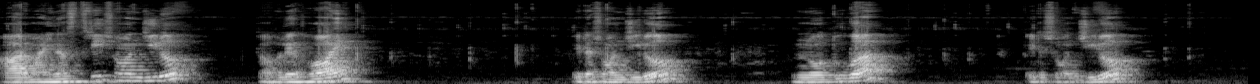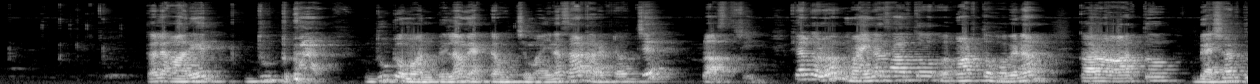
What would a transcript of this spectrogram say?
r minus three সমান জিরো তাহলে হয় এটা সমান জিরো নতুবা এটা সমান জিরো তাহলে আর এর দুটো দুটো মান পেলাম, একটা হচ্ছে মাইনাস আট আর একটা হচ্ছে প্লাস থ্রি খেয়াল করো মাইনাস আর তো, আট তো হবে না, কারণ আর তো ব্যাসার্ধ।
